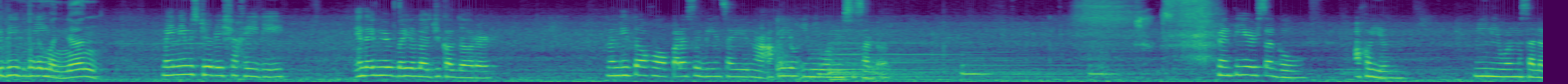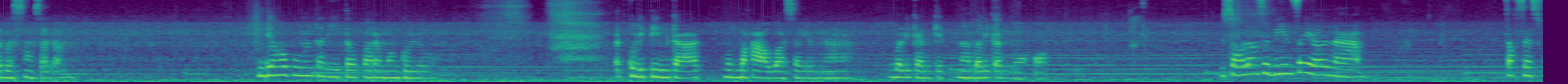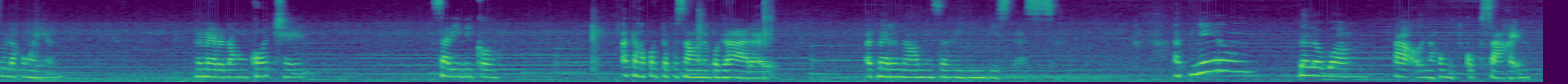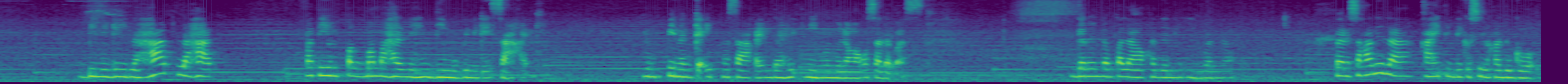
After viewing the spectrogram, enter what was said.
Good Ano naman yan? My name is Jalisha KD, and I'm your biological daughter. Nandito ako para sabihin sa'yo na ako yung iniwan mo sa salon. 20 years ago, ako yun. Iniwan mo sa labas ng salon. Hindi ako pumunta dito para manggulo. At kulitin ka at magmakawa sa'yo na balikan kit na balikan mo ako. Gusto ko lang sabihin sa'yo na successful ako ngayon. Na meron akong kotse, sarili ko, at nakapagtapos na ako ng pag-aaral. At meron na kaming sariling business. At merong dalawang tao na kumupkop sa akin. Binigay lahat-lahat, pati yung pagmamahal na hindi mo binigay sa akin. Yung pinagkait mo sa akin dahil iniwan mo lang ako sa labas. Ganun lang pala ako kadaling iwan, no? Pero sa kanila, kahit hindi ko sila kadugo,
